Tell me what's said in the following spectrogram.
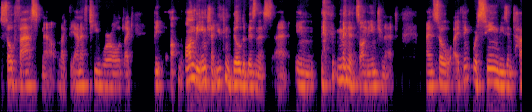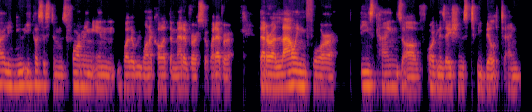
so fast now, like the NFT world, like the on the internet, you can build a business uh, in minutes on the internet. And so I think we're seeing these entirely new ecosystems forming in whether we want to call it the metaverse or whatever, that are allowing for these kinds of organizations to be built and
